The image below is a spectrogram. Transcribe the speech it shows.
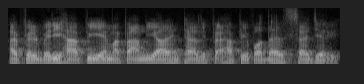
I feel very happy, and my family are entirely happy for that surgery.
